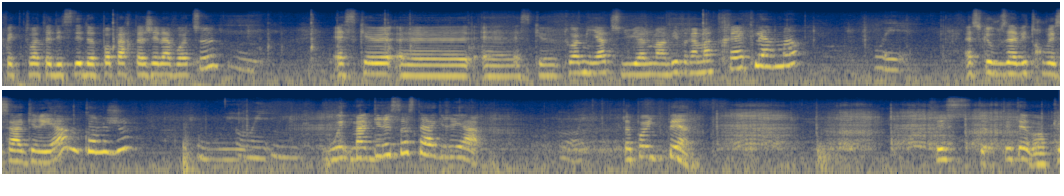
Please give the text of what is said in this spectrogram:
Fait que toi, tu as décidé de ne pas partager la voiture? Oui. Est-ce que, euh, euh, est-ce que toi, Mia, tu lui as demandé vraiment très clairement? Oui. Est-ce que vous avez trouvé ça agréable comme jeu? Oui. Oui. Oui, malgré ça, c'était agréable. Oui. T'as pas eu de peine? Triste. T'étais. OK.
